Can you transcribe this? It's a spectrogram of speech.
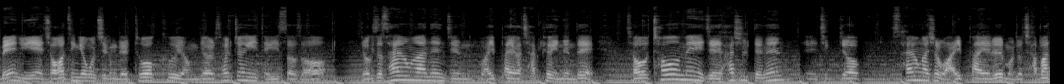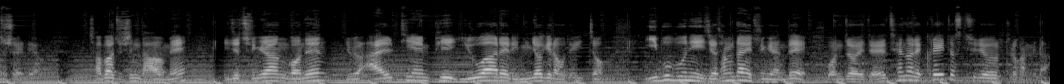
맨 위에 저 같은 경우는 지금 네트워크 연결 설정이 돼 있어서 여기서 사용하는 지금 와이파이가 잡혀 있는데 저 처음에 이제 하실 때는 예, 직접 사용하실 와이파이를 먼저 잡아 주셔야 돼요. 잡아 주신 다음에 이제 중요한 거는 이 RTMP URL 입력이라고 되어 있죠. 이 부분이 이제 상당히 중요한데 먼저 이제 채널의 Creator Studio로 들어갑니다.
